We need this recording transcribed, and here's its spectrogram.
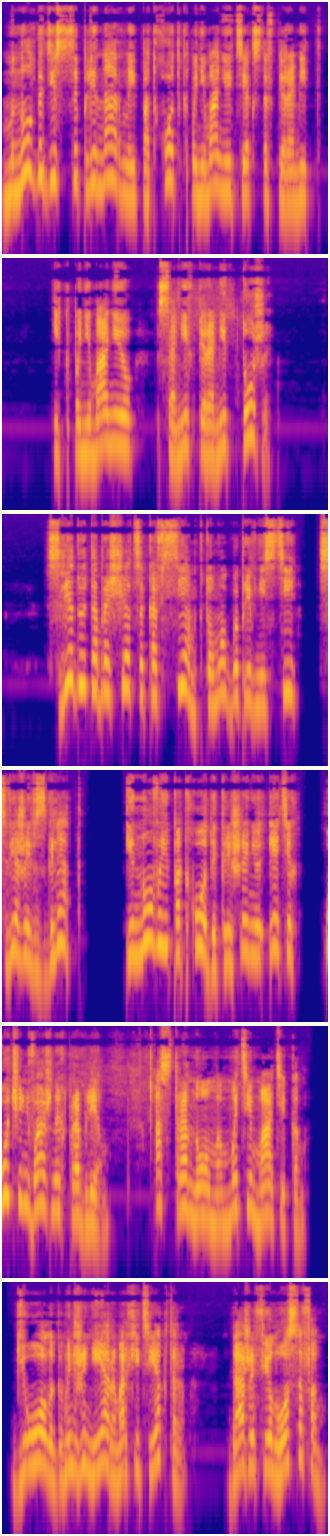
многодисциплинарный подход к пониманию текстов пирамид и к пониманию самих пирамид тоже. Следует обращаться ко всем, кто мог бы привнести свежий взгляд и новые подходы к решению этих очень важных проблем астрономам, математикам, геологам, инженерам, архитекторам, даже философам,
